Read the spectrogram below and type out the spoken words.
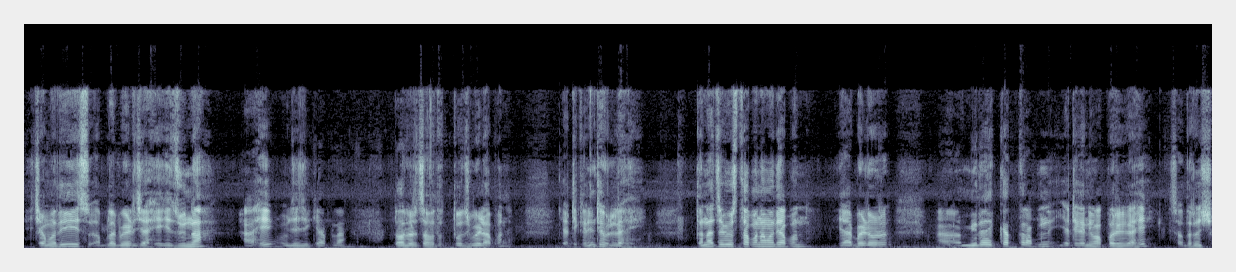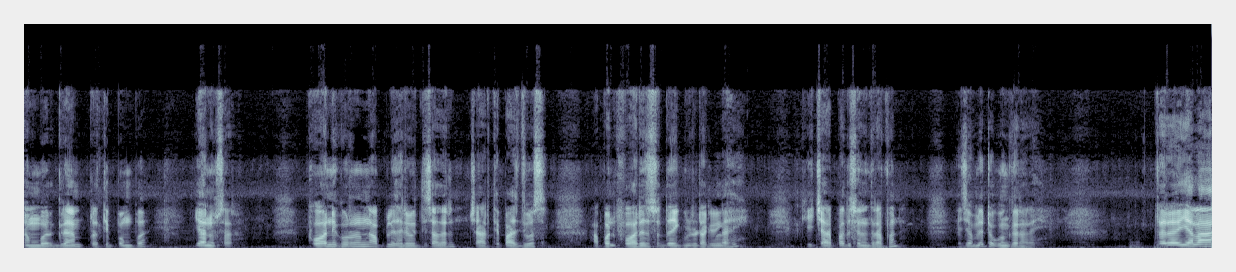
ह्याच्यामध्ये स- आपला बेड जे आहे हे जुना आहे. म्हणजे जे की आपला डॉलरचा होता तोच बेड आपण या ठिकाणी ठेवलेला आहे. तणाच्या व्यवस्थापनामध्ये आपण या बेडवर मिरा एकाहत्तर आपण या ठिकाणी वापरलेलं आहे. साधारण शंभर ग्रॅम प्रतिपंप यानुसार. फवारणी करून आपले झाले होते साधारण चार ते पाच दिवस. आपण फवारणीसुद्धा एक व्हिडिओ टाकलेला आहे की चार पाच दिवसानंतर आपण याच्यामध्ये टोकन करणार आहे. तर याला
